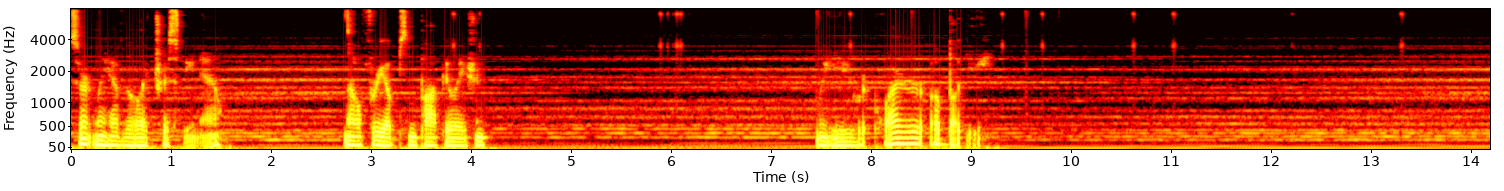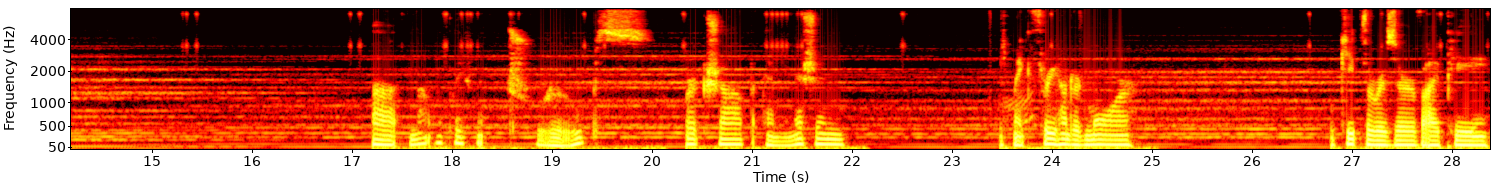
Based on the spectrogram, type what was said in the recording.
Certainly have the electricity now. That'll free up some population. We require a buggy. Uh, not replacement troops. Workshop, ammunition. Just make 300 more. We'll keep the reserve IP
